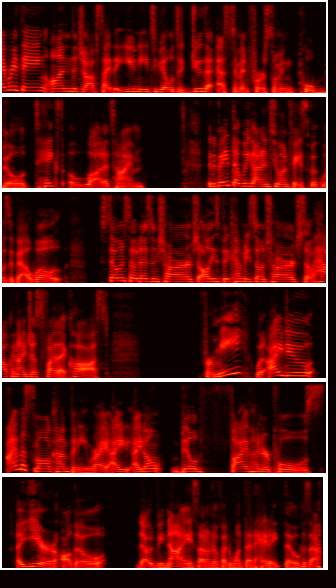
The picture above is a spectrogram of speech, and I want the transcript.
everything on the job site that you need to be able to do that estimate for a swimming pool build takes a lot of time. The debate that we got into on Facebook was about, well, so and so doesn't charge, all these big companies don't charge, so how can I justify that cost? For me, what I do, I'm a small company, right? I, I don't build 500 pools a year, although that would be nice. I don't know if I'd want that headache though, because I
